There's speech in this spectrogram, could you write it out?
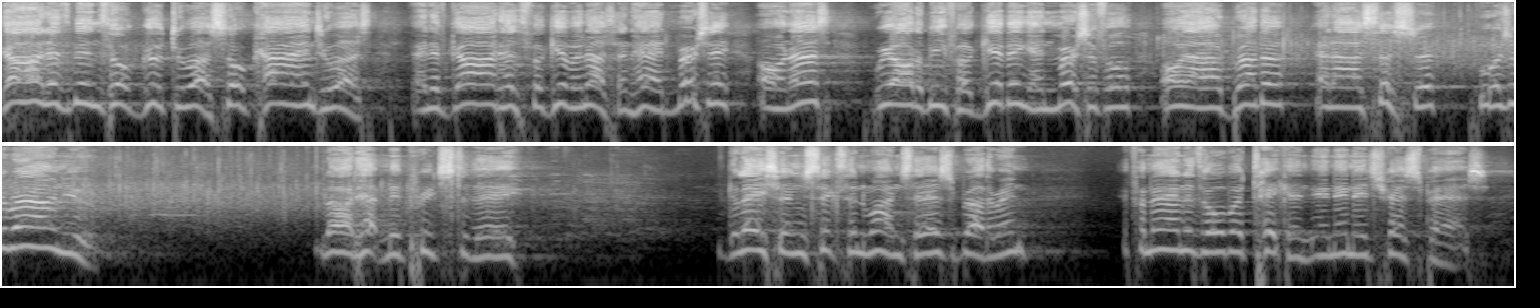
God has been so good to us, so kind to us. And if God has forgiven us and had mercy on us, we ought to be forgiving and merciful on our brother and our sister who is around you. Lord, help me preach today. Galatians 6 and 1 says, Brethren, if a man is overtaken in any trespass,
